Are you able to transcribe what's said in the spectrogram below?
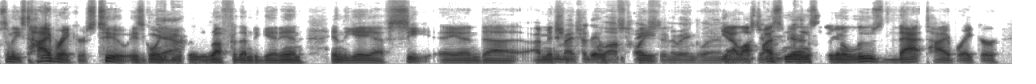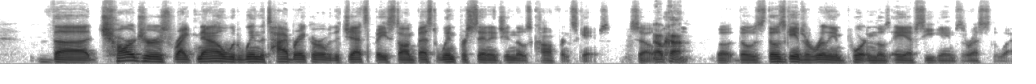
some of these tiebreakers too is going yeah. to be really rough for them to get in in the AFC. And uh, I mentioned, you mentioned they lost twice to New England. Yeah, lost twice to New England. So they're going to lose that tiebreaker. The Chargers right now would win the tiebreaker over the Jets based on best win percentage in those conference games. So okay, those those games are really important. Those AFC games the rest of the way.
